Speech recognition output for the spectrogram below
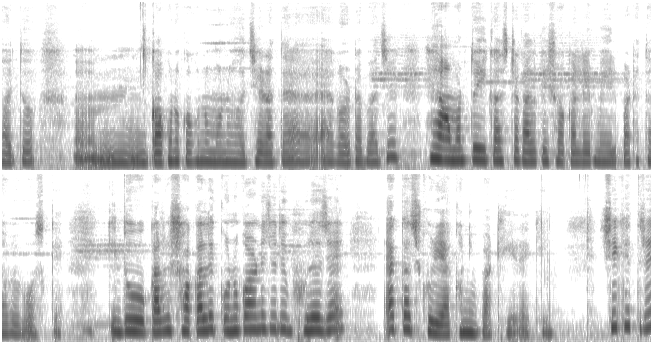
হয়তো কখনো কখনো মনে হচ্ছে রাতে এগারোটা বাজে। হ্যাঁ আমার তো এই কাজটা কালকে সকালে মেইল পাঠাতে হবে বসকে। কিন্তু কালকে সকালে কোনো কারণে যদি ভুলে যায় এক কাজ করি, এখনই পাঠিয়ে রাখি। সেক্ষেত্রে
